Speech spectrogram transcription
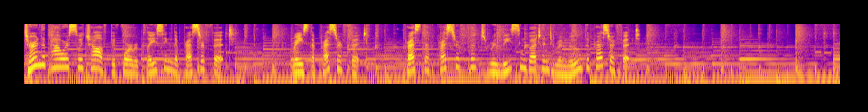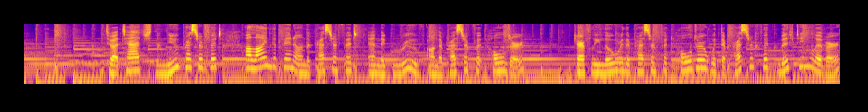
Turn the power switch off before replacing the presser foot. Raise the presser foot. Press the presser foot releasing button to remove the presser foot. To attach the new presser foot, align the pin on the presser foot and the groove on the presser foot holder. Carefully lower the presser foot holder with the presser foot lifting lever.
